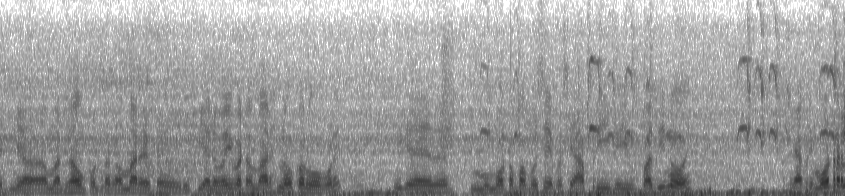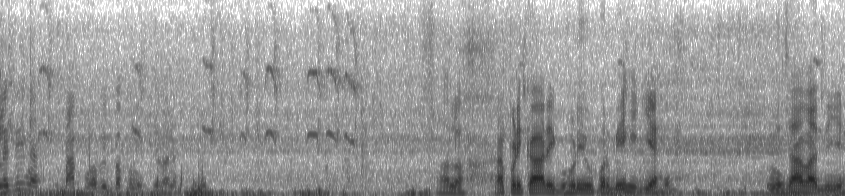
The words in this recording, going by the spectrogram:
એટલે અમારે જવું પડે અમારે કંઈ રૂપિયાનો વહીવટ અમારે ન કરવો પડે. કે મોટો બાપો છે, પછી આપણી કંઈ ઉપાધિ ન હોય. એટલે આપણી મોટર લીધી ને, બાપુ, અભી બાપુની જ દેવાના હાલો, આપણી કારી ઘોડી ઉપર બેસી ગયા છે ને જવા દઈએ.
